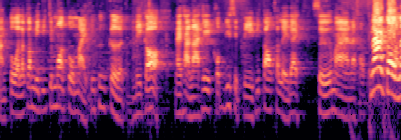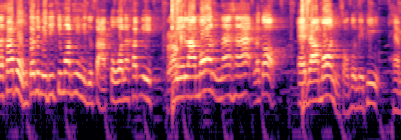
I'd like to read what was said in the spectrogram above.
3 ตัวแล้วก็มีดิจิมอนตัวใหม่ที่เพิ่งเกิด นี่ก็ในฐานะที่ครบ 20 ปี พี่ต้องก็เลยได้ซื้อมานะครับ หน้ากล่องนะครับผมก็จะมีดิจิมอนที่เห็นอยู่ 3 ตัวนะครับ มีครับเมลามอนนะฮะ แล้วก็แอดรามอนสองตัวนี้พี่แฮม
